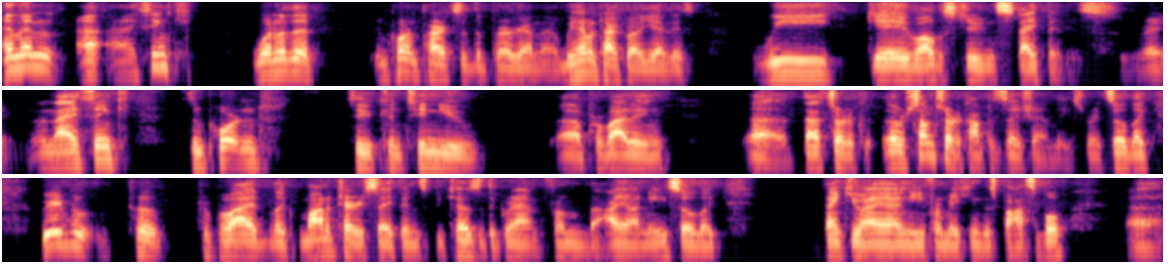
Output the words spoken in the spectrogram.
and then uh, I think one of the important parts of the program that we haven't talked about yet is we gave all the students stipends, right? And I think it's important to continue uh, providing uh, that sort of or some sort of compensation at least, right? So like we were able to, to provide like monetary stipends because of the grant from the IONE. So like, thank you IONE for making this possible. Uh,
